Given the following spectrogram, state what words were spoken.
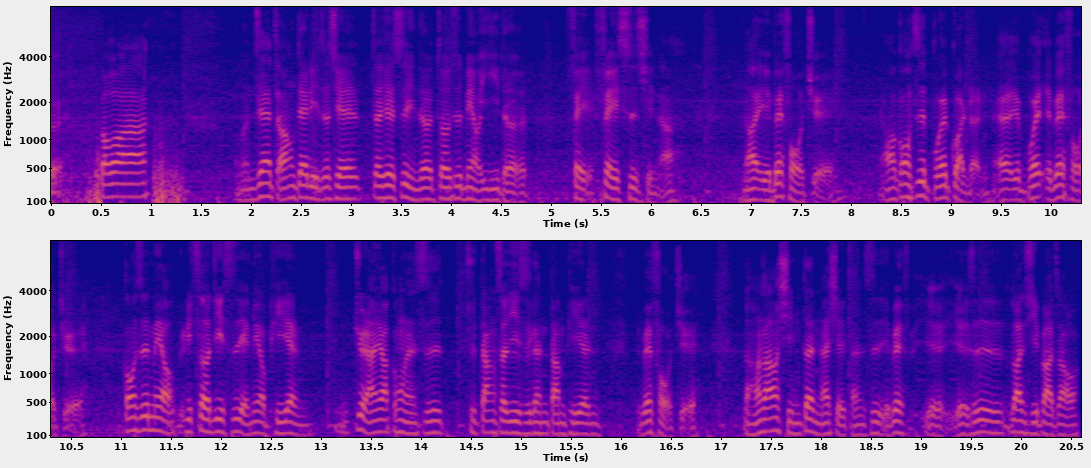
对，包括我们今天早上 daily 这些这些事情都都是没有意义的废废事情啊，然后也被否决，然后公司不会管人，呃，也不会也被否决，公司没有设计师也没有 PM，居然要工程师去当设计师跟当 PM。也被否决，然后让行政来写程式，也被也也是乱七八糟。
